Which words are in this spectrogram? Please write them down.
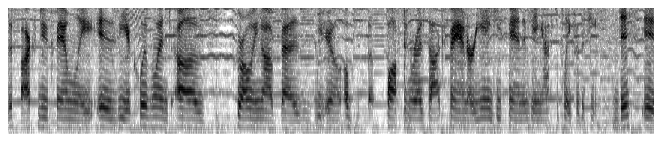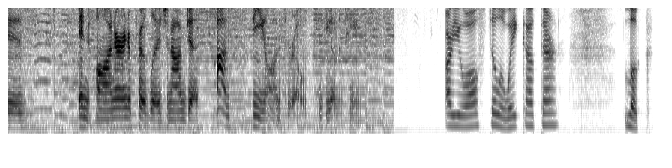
the Fox News family is the equivalent of growing up as you know a Boston Red Sox fan or a Yankees fan and then being asked to play for the team. This is an honor and a privilege, and I'm just I'm beyond thrilled to be on the team. Are you all still awake out there? Look,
